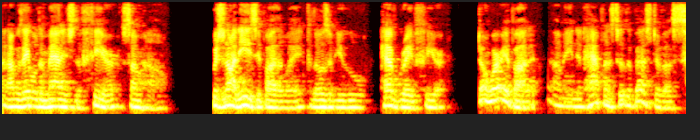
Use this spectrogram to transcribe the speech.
and I was able to manage the fear somehow, which is not easy, by the way, for those of you who have grave fear. Don't worry about it. I mean, it happens to the best of us.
